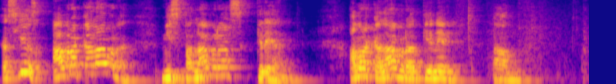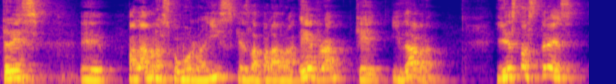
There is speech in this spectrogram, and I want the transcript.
Así es, abracadabra. Mis palabras crean. Abracadabra tiene tres eh, palabras como raíz, que es la palabra Ebra, que y Dabra. Y estas tres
